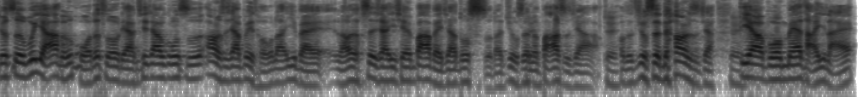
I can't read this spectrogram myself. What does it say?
就是 VR 很火的时候，两千家公司，二十家被投了，一百，然后剩下一千八百家都死了，就剩了八十家，对或者就剩了二十家。第二波 Meta 一来，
